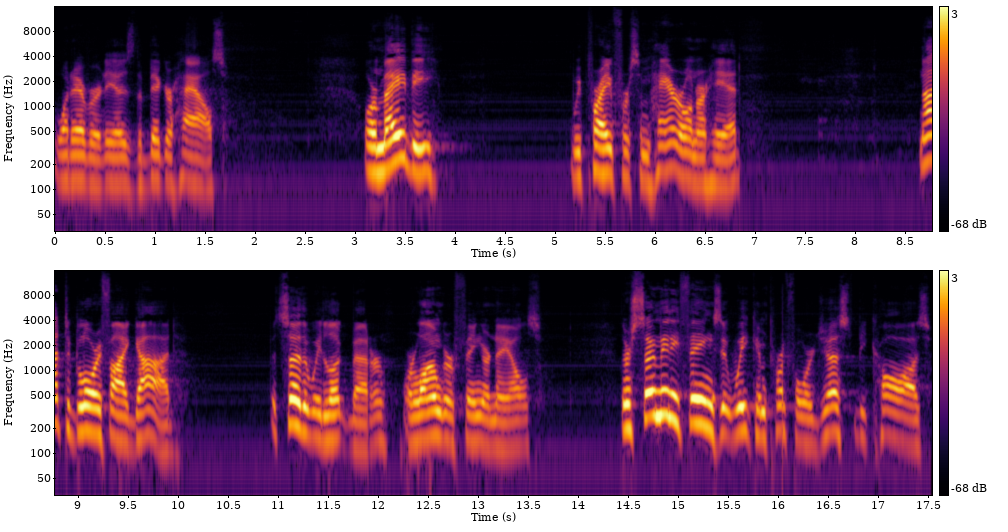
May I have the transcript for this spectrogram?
whatever it is, the bigger house. Or maybe we pray for some hair on our head, not to glorify God, but so that we look better, or longer fingernails. There's so many things that we can pray for just because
